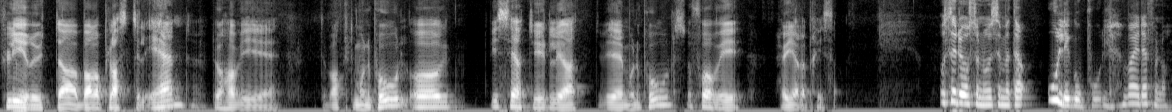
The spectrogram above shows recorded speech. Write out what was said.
flyruter, bare plass til én. Da har vi tilbake til monopol. og vi ser tydelig at ved monopol så får vi høyere priser. Og så er det også noe som heter oligopol. Hva er det for noe?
